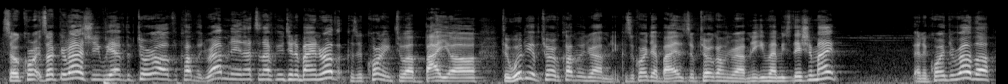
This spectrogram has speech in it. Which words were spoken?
So according to Rashi, we have the Torah of Kavod Rabbanim, and that's enough to Abai and Rava, because according to Abaya, there would be a Torah of Kavod Rabbanim, because according to Abaya, there's a Torah of Kavod Rabbanim, even Mitzvah Shemayim, and according to Rava,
